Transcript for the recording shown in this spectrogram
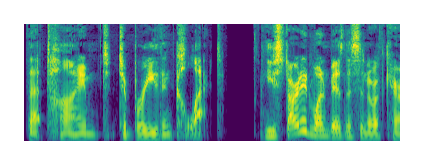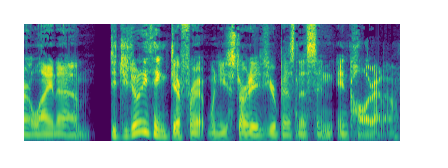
that time to, to breathe and collect. You started one business in North Carolina. Did you do anything different when you started your business in, in Colorado?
